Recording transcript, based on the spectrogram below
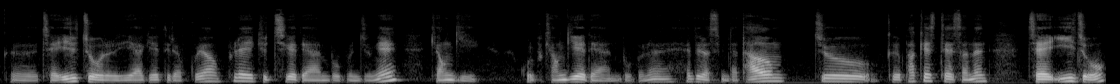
그 제1조를 이야기해 드렸고요. 플레이 규칙에 대한 부분 중에 경기, 골프 경기에 대한 부분을 해 드렸습니다. 다음 주 그 팟캐스트에서는 제2조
